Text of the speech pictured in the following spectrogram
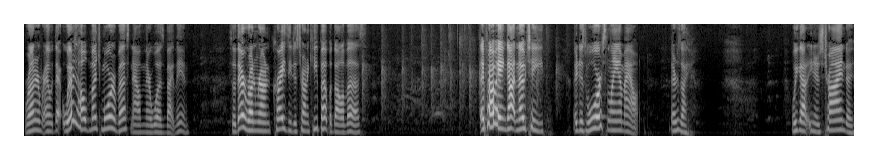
running around. There's a whole bunch more of us now than there was back then. So they're running around crazy just trying to keep up with all of us. They probably ain't got no teeth. They just wore slam out. There's like, We got, you know, just trying to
